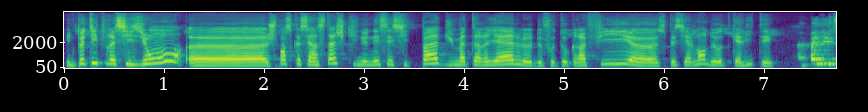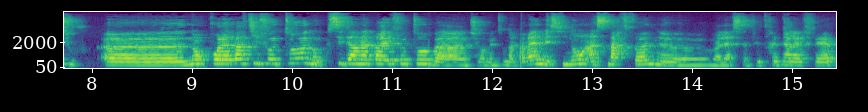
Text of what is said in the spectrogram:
Une petite précision, je pense que c'est un stage qui ne nécessite pas du matériel de photographie spécialement de haute qualité. Ah, pas du tout. non, pour la partie photo, si tu as un appareil photo, bah, tu remets ton appareil, mais sinon un smartphone, voilà, ça fait très bien l'affaire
